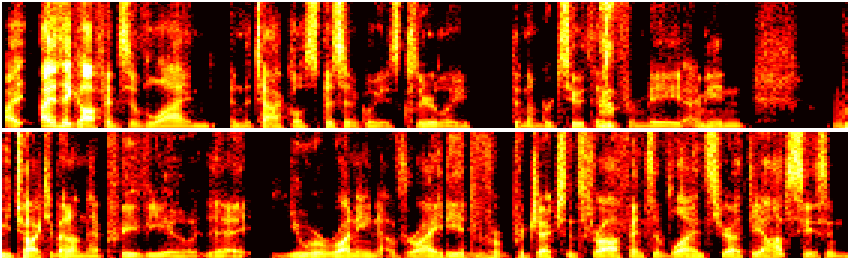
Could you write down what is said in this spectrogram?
I, I think offensive line and the tackle specifically is clearly the number two thing for me. I mean, we talked about on that preview that you were running a variety of different projections for offensive lines throughout the offseason,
